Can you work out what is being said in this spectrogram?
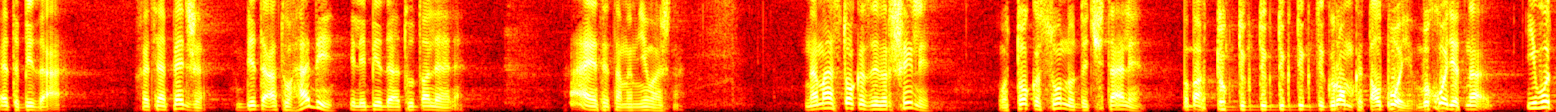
это беда. Хотя, опять же, беда ату хади или беда ату даляля. А это там им не важно. Намаз только завершили, вот только сунну дочитали, бабах, дук дук дук дук дук дук громко, толпой, выходят на... И вот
